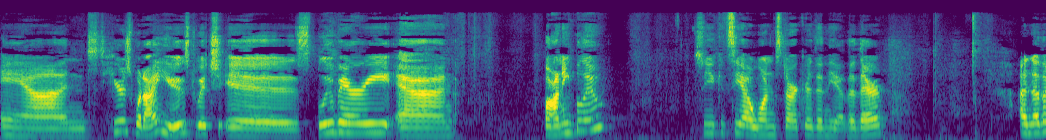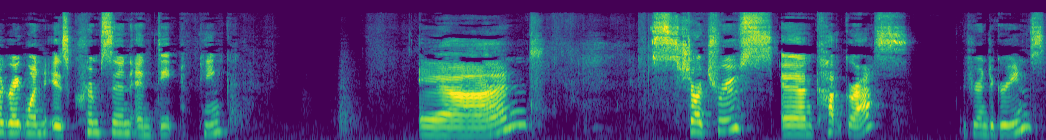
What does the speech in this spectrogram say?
And here's what I used, which is blueberry and Bonnie blue. So you can see how one's darker than the other there. Another great one is crimson and deep pink. And chartreuse and cut grass, if you're into greens.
